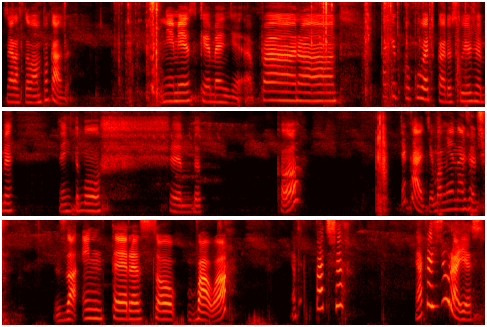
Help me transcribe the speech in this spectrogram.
Zaraz to wam pokażę. Niebieskie będzie aparat. Takie tylko kółeczka rysuję, żeby będzie to było szybko. Czekajcie, bo mnie jedna rzecz zainteresowała. Ja tak patrzę. Jakaś dziura jest.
